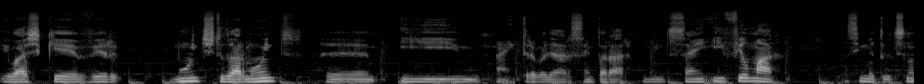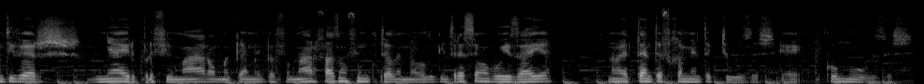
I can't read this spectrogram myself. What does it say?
Eu acho que é ver muito, estudar muito eh, e bem, trabalhar sem parar, muito sem e filmar acima de tudo, se não tiveres dinheiro para filmar ou uma câmera para filmar, faz um filme com o telemóvel. O que interessa é uma boa ideia, não é tanta ferramenta que tu usas, é como usas.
